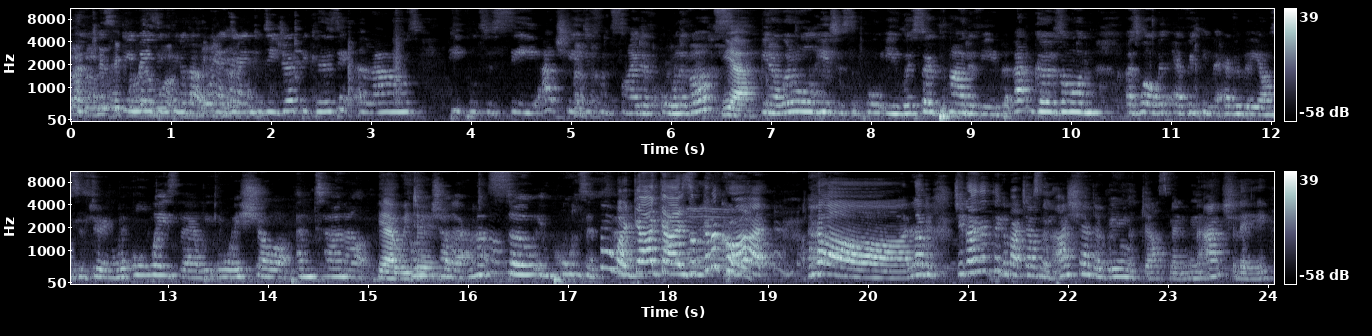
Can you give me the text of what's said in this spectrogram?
I think this is the amazing thing about what you're doing, Khadija, because it allows people to see actually a different side of all of us. Yeah. You know, we're all here to support you. We're so proud of you. But that goes on as well with everything that everybody else is doing. We're always there. We always show up and turn up Yeah, we for do. each other. And that's so important. Oh my god, guys, I'm gonna cry. Oh, I love it. Do you know the thing about Jasmine? I shared a room with Jasmine, and actually,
